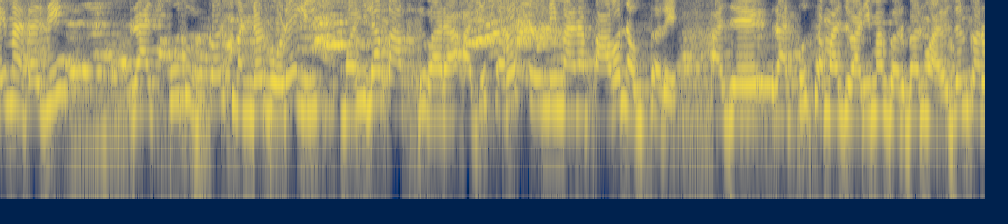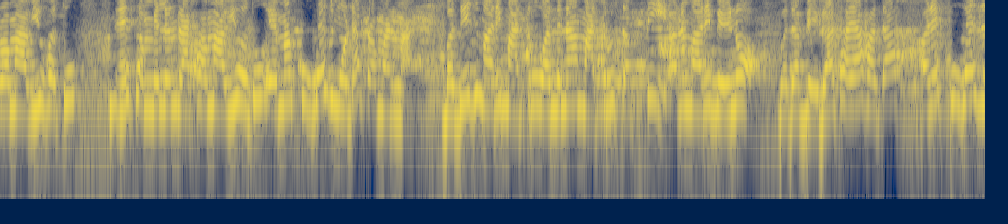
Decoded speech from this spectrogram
જય માતાજી. રાજપૂત ઉત્કર્ષ મંડળ બોડેલી મહિલા પાક દ્વારા આજે શરદ પૂર્ણિમાના પાવન અવસરે આજે રાજપૂત સમાજવાડીમાં ગરબાનું આયોજન કરવામાં આવ્યું હતું. સ્નેહ સંમેલન રાખવામાં આવ્યું હતું. એમાં ખૂબ જ મોટા પ્રમાણમાં બધી જ મારી માતૃવંદના માતૃશક્તિ અને મારી બહેનો બધા ભેગા થયા હતા અને ખૂબ જ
